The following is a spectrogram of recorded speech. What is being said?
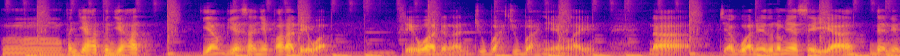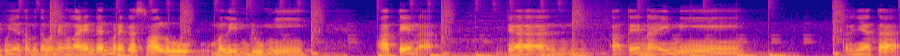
hmm, penjahat-penjahat yang biasanya para dewa. Dewa dengan jubah-jubahnya yang lain. Nah, jagoannya itu namanya Seiya dan dia punya teman-teman yang lain dan mereka selalu melindungi Athena. Dan Athena ini ternyata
